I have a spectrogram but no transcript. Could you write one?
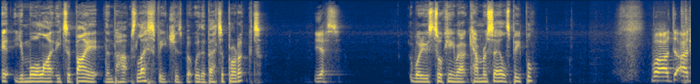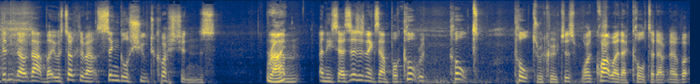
It, you're more likely to buy it than perhaps less features, but with a better product. yes. Where he was talking about camera salespeople. Well, I, d- I didn't know that, but he was talking about single shoot questions. Right. Um, and he says, "This is an example, cult, re- cult, cult recruiters, well, quite why they're cult, I don't know, but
